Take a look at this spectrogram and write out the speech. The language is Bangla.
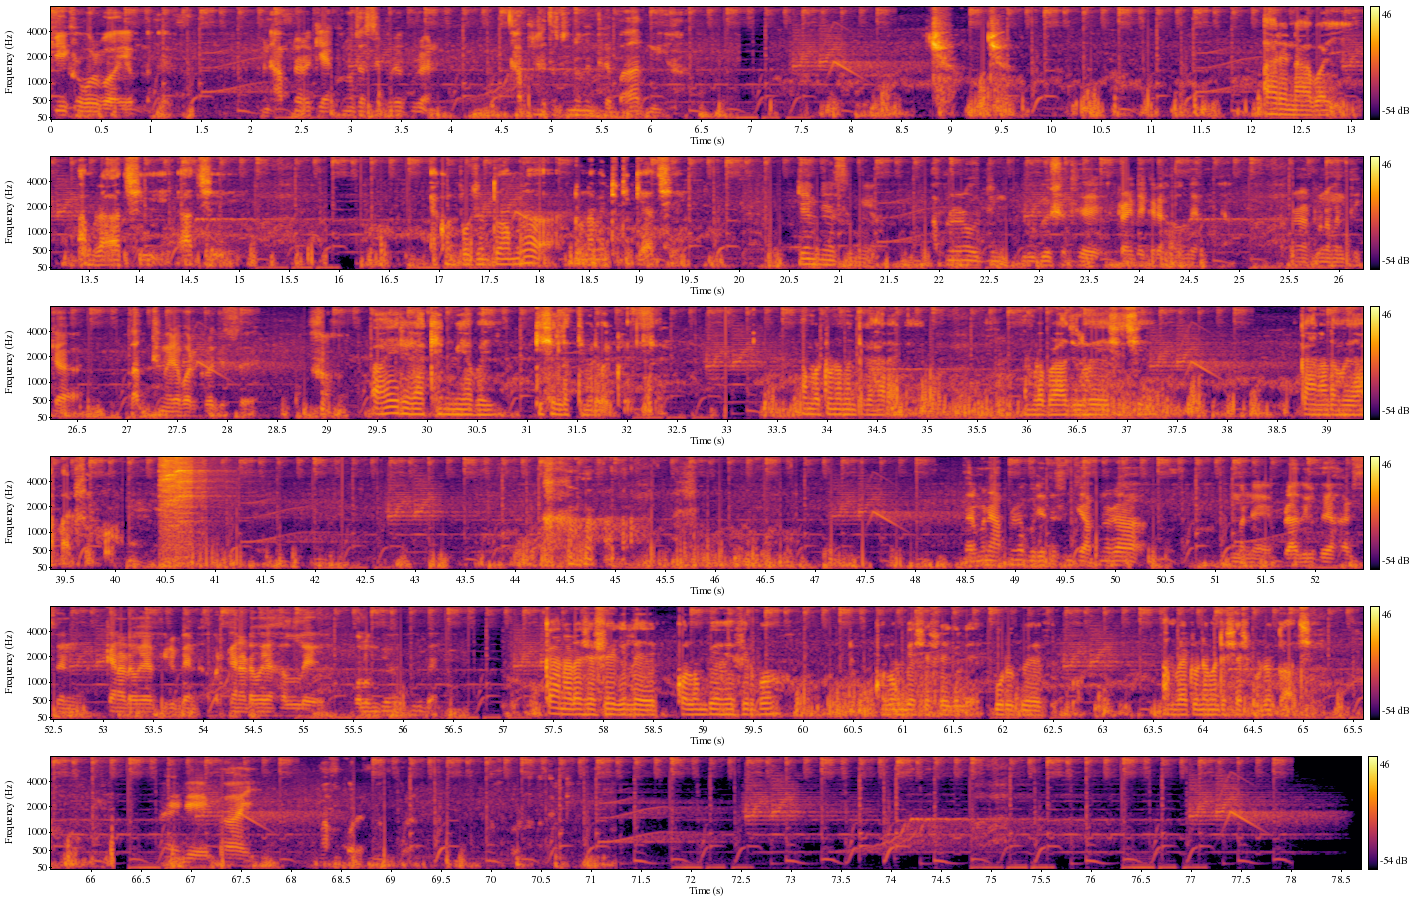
কি খবর ভাই আপনাদের? মানে আপনারা কি এখনও যাচ্ছে ঘুরে ঘুরেন? আপনারা তো টুর্নামেন্ট থেকে বাদ নিয়া আরে না ভাই আমরা আছি আছি। এখন পর্যন্ত আমরা টুর্নামেন্টে টিকে আছি। কেমনি আছেন মিয়া? আপনারা ওই দিন গ্রুপের সাথে ট্রাইব্রেকারে হারলেন মিয়া। আপনারা টুর্নামেন্ট থেকে লাথি মেরে বার করে দিচ্ছে আরে রাখেন মিয়া ভাই, কিসের লাত্তি মেরে বের করে আমরা টুর্নামেন্ট থেকে হারাই নাই। আমরা ব্রাজিল হয়ে এসেছি। কানাডা হয়ে আবার ফিরবো। তার মানে আপনারা বুঝাতেছেন যে আপনারা মানে ব্রাজিল হয়ে হারছেন, কানাডা হয়ে ফিরবেন, আবার কানাডা হয়ে হারলে কলম্বিয়া হয়ে ফিরবেন? কানাডা শেষ হয়ে গেলে কলম্বিয়া হয়ে ফিরবো। কলম্বিয়া শেষ হয়ে গেলে উরুগুয়ে হয়ে ফিরবো। আমরা টুর্নামেন্টের শেষ পর্যন্ত আছি। রে ভাই, মাফ করেন মাফ করেন।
